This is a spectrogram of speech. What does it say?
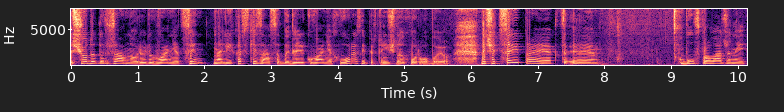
щодо державного регулювання цін на лікарські засоби для лікування хворих з гіпертонічною хворобою. Значить, цей проєкт. Був впроваджений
